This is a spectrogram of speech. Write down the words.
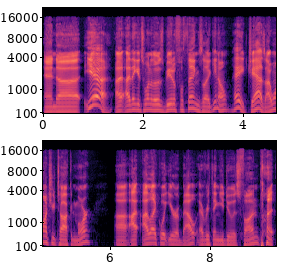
And uh, yeah, I, I think it's one of those beautiful things. Like, you know, hey, Jazz, I want you talking more. Uh, I, I like what you're about. Everything you do is fun. But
